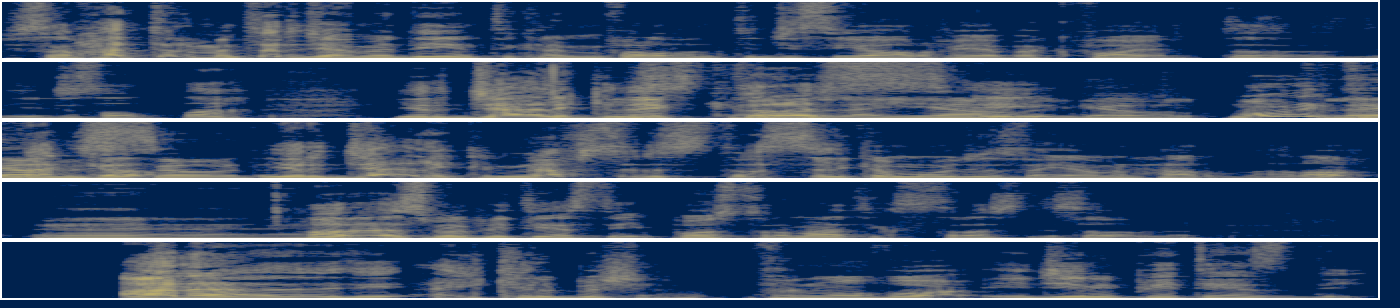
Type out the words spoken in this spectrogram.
يصير حتى لما ترجع مدينتك لما فرضا تجي سيارة فيها backfire يجي صوت طخ يرجع لك ال stress الأيام إيه. اللي قبل مو إنك تتذكر. يرجع لك نفس ال stress اللي كان موجود في أيام الحرب عرفت؟ آه. هذا اسمه PTSD post traumatic stress disorder أنا أي كلبشة في الموضوع يجيني PTSD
